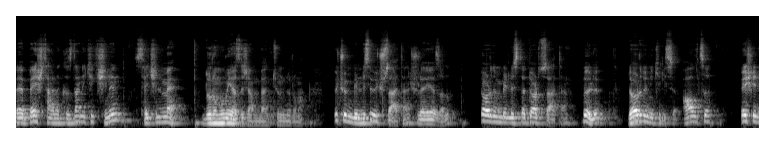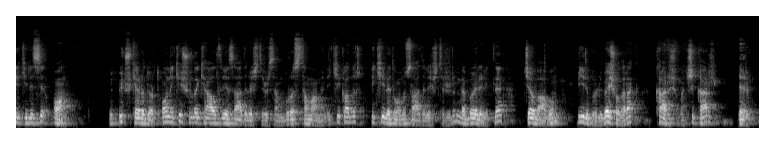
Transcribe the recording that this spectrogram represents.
ve 5 tane kızdan 2 kişinin seçilme durumunu yazacağım ben tüm duruma. 3'ün birlisi 3 zaten şuraya yazalım. 4'ün birlisi de 4 zaten. Bölü 4'ün ikilisi 6. 5'in ikilisi 10. 3 kere 4 12 şuradaki 6'yı sadeleştirirsem burası tamamen 2 kalır. 2 ile de onu sadeleştiririm ve böylelikle cevabım 1 bölü 5 olarak karşıma çıkar derim.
